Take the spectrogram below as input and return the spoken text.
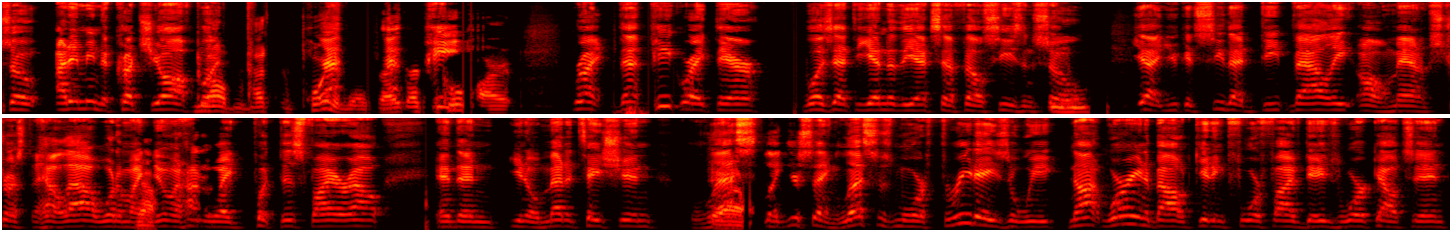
So I didn't mean to cut you off, but no, but that's the point of this, right? that That's the cool part. Right. That peak right there was at the end of the XFL season. So Mhm. yeah, you could see that deep valley. Oh man, I'm stressed the hell out. What am I Yeah. doing? How do I put this fire out? And then, you know, meditation, less, like you're saying, less is more three days a week, not worrying about getting four or five days workouts in.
